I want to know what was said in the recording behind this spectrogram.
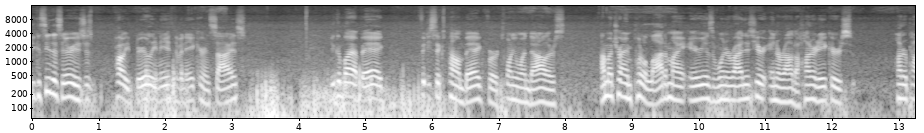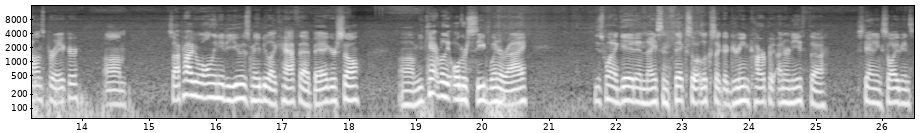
You can see this area is just probably barely an eighth of an acre in size. You can buy a bag, 56 pound bag for $21. I'm gonna try and put a lot of my areas of winter rye this year in around 100 acres, 100 pounds per acre. Um, so I probably will only need to use maybe like half that bag or so. Um, you can't really overseed winter rye. You just wanna get it in nice and thick so it looks like a green carpet underneath the standing soybeans.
